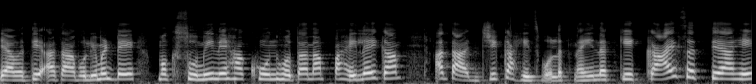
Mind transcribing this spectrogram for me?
यावरती आता अबोली म्हणते मग सुमीने हा खून होताना पाहिलंय का? आता आजी काहीच बोलत नाही. नक्की काय सत्य आहे?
